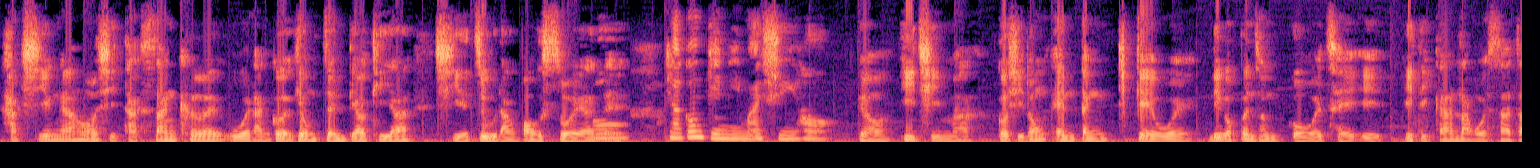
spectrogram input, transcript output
学生啊吼，是读三科诶，有诶人阁会去用征调去啊协助人报税安尼。哦，听讲今年嘛是吼，对，疫情嘛，就是拢延长一个月，你个变成五月初一，一直到六月三十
